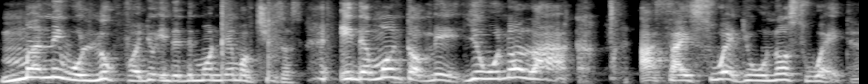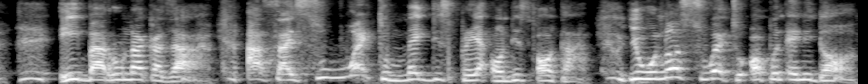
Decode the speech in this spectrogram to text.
Money will look for you in the name of Jesus. In the month of May, you will not lack. As I sweat, you will not sweat. As I sweat to make this prayer on this altar, you will not sweat to open any door.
